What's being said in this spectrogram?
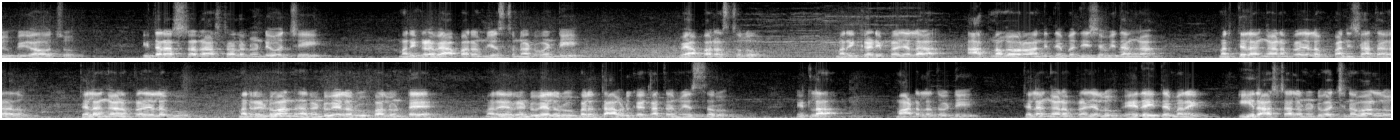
యూపీ కావచ్చు ఇతరరాష్ట్ర రాష్ట్రాల నుండి వచ్చి మరి ఇక్కడ వ్యాపారం చేస్తున్నటువంటి వ్యాపారస్తులు మరి ఇక్కడి ప్రజల ఆత్మగౌరవాన్ని దెబ్బతీసే విధంగా మరి తెలంగాణ ప్రజలకు పని శాత కాదు. తెలంగాణ ప్రజలకు మరి రెండు వంద రెండు వేల రూపాయలు ఉంటే మరి రెండు వేల రూపాయలు తాగుడికే ఖతం చేస్తారు. ఇట్లా మాటలతోటి తెలంగాణ ప్రజలు ఏదైతే మరి ఈ రాష్ట్రాల నుండి వచ్చిన వాళ్ళు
